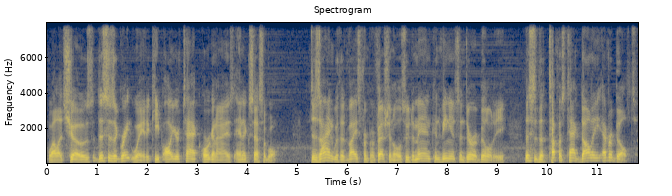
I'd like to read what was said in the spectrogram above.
While it shows, this is a great way to keep all your tack organized and accessible. Designed with advice from professionals who demand convenience and durability, this is the toughest tack dolly ever built.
